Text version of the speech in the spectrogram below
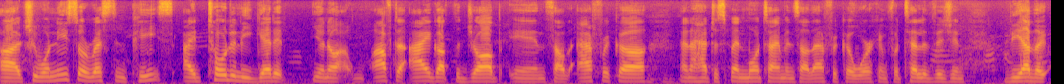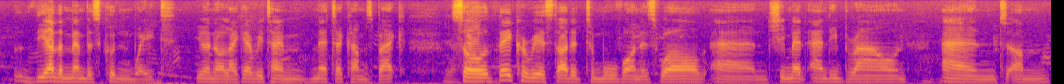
Uh, Chiwoniso, rest in peace. I totally get it. You know, after I got the job in South Africa, and I had to spend more time in South Africa working for television, the other the other members couldn't wait. You know, like every time Meta comes back, so their career started to move on as well. And she met Andy Brown, and um,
